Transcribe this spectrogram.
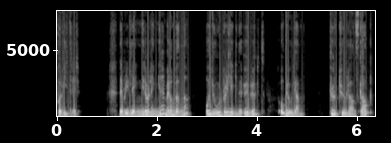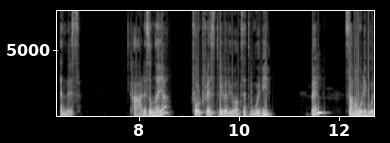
forvitrer. Det blir lengre og lengre mellom bøndene, og jord blir liggende ubrukt og gror igjen. Kulturlandskap endres. Er det så nøye? Folk flest vil vel uansett bo i by? Vel, samme hvor de bor,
